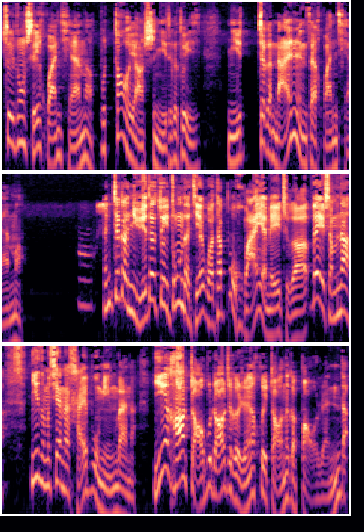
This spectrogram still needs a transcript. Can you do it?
最终谁还钱呢？不照样是你这个对，你这个男人在还钱吗？嗯。这个女的最终的结果，她不还也没辙。为什么呢？你怎么现在还不明白呢？银行找不着这个人，会找那个保人的。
